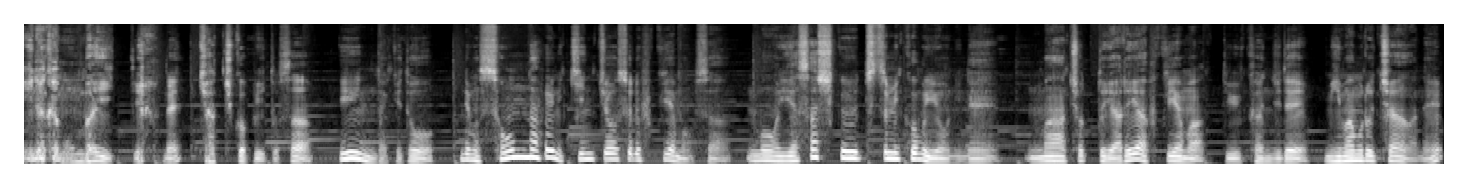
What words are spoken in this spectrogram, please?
田舎もんばいっていうね、キャッチコピーとさ、いいんだけど、でもそんな風に緊張する福山をさ、もう優しく包み込むようにね、まあちょっとやれや福山っていう感じで見守るチャーがね、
